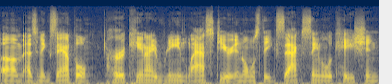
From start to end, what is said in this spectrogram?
Um, as an example, Hurricane Irene last year in almost the exact same location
